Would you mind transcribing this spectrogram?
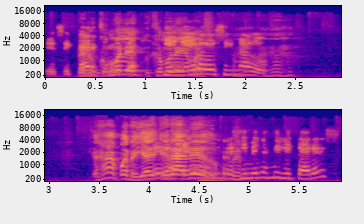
ese cargo. ¿Cómo le, cómo era designado? Ajá, bueno, ya era, era Eran regímenes militares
